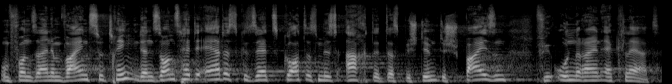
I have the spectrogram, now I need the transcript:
und von seinem Wein zu trinken, denn sonst hätte er das Gesetz Gottes missachtet, das bestimmte Speisen für unrein erklärt.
